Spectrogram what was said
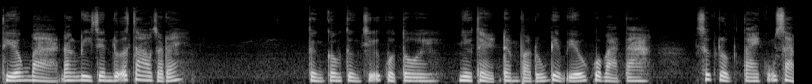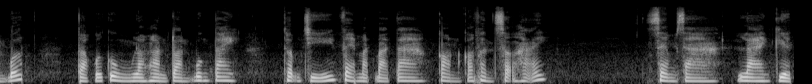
Thì ông bà đang đi trên lưỡi dao rồi đấy. Từng câu từng chữ của tôi Như thể đâm vào đúng điểm yếu của bà ta. Sức lực tay cũng giảm bớt, Và cuối cùng là hoàn toàn buông tay. Thậm chí vẻ mặt bà ta còn có phần sợ hãi. Xem ra là anh Kiệt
